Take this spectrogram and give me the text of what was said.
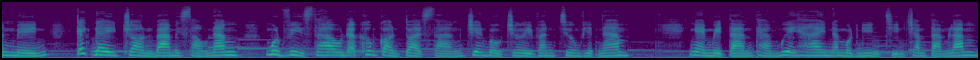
Thân mến, cách đây tròn 36 năm, một vì sao đã không còn tỏa sáng trên bầu trời văn chương Việt Nam. Ngày 18 tháng 12 năm 1985,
